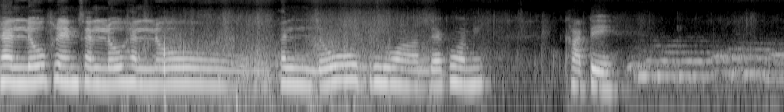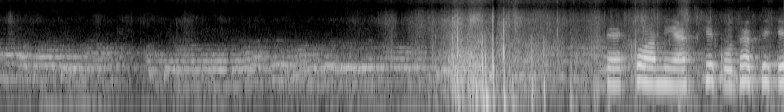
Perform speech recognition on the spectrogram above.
Hello friends hello hello hello everyone দেখো আমি খাটে। দেখো, আমি আজকে কোথা থেকে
